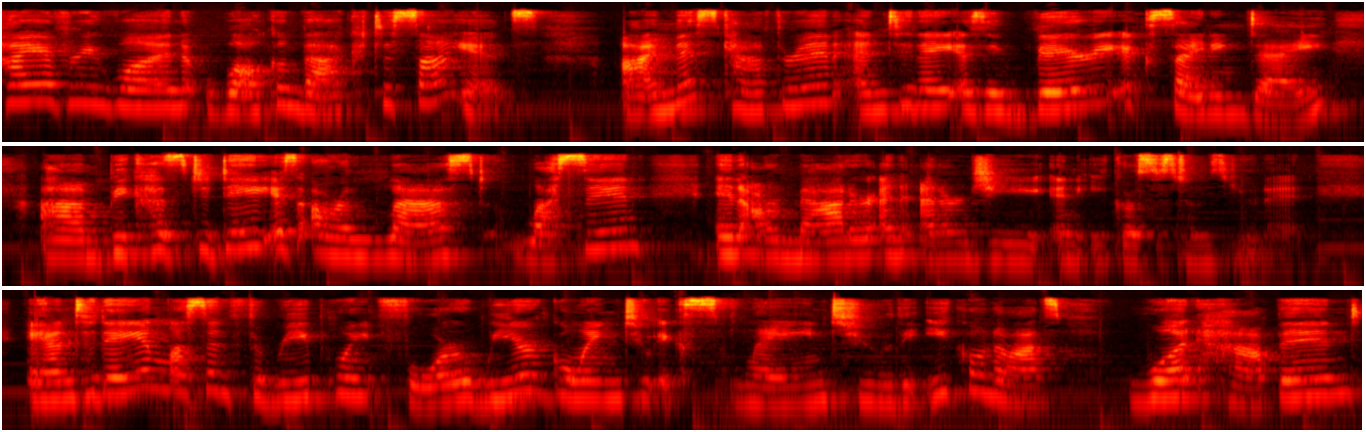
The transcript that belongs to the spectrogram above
Hi everyone, welcome back to Science. I'm Miss Catherine and today is a very exciting day um, because today is our last lesson in our Matter and Energy and Ecosystems unit. And today in lesson 3.4, we are going to explain to the econauts what happened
